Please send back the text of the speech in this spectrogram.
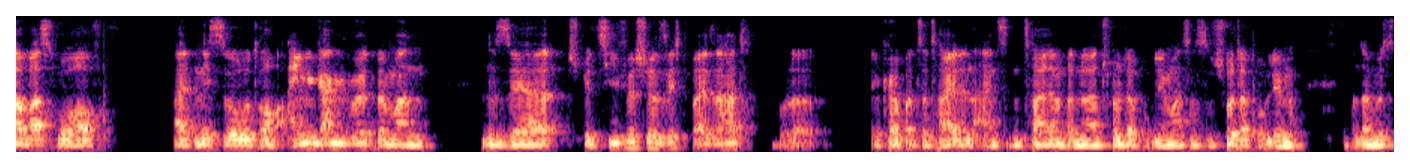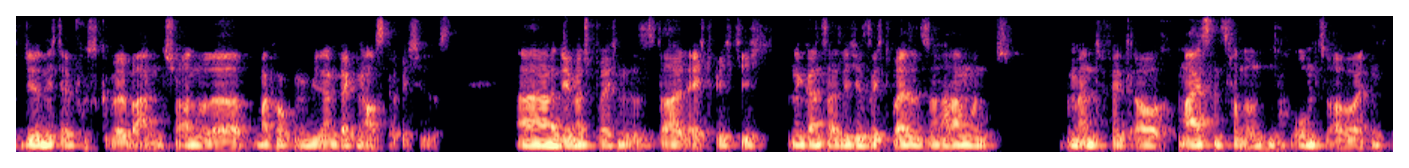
Auch was, worauf halt nicht so drauf eingegangen wird, wenn man eine sehr spezifische Sichtweise hat oder den Körper zerteilt in einzelnen Teile und wenn du ein Schulterproblem hast, hast du Schulterprobleme und dann wirst du dir nicht dein Fußgewölbe anschauen oder mal gucken, wie dein Becken ausgerichtet ist. Ähm, dementsprechend ist es da halt echt wichtig, eine ganzheitliche Sichtweise zu haben und im Endeffekt auch meistens von unten nach oben zu arbeiten.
